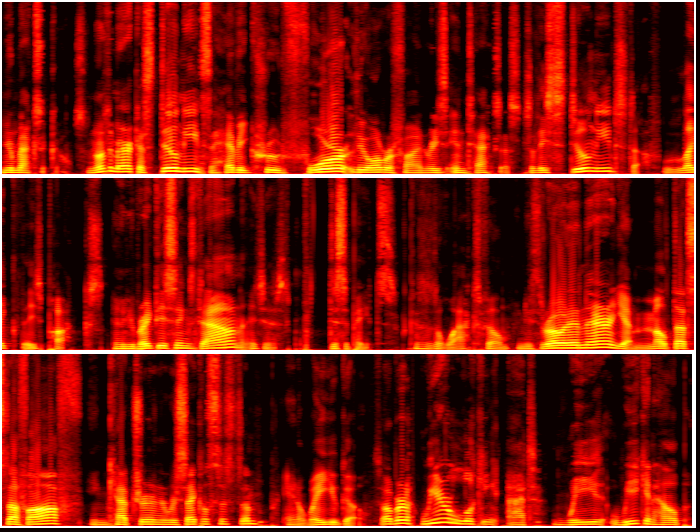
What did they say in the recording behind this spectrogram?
near Mexico. So North America still needs the heavy crude for the oil refineries in Texas. So they still need stuff like these pucks. And when you break these things down, it just dissipates because it's a wax film. When you throw it in there, you melt that stuff off, you can capture it in a recycle system, and away you go. So, Alberta, we are looking at ways we can help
